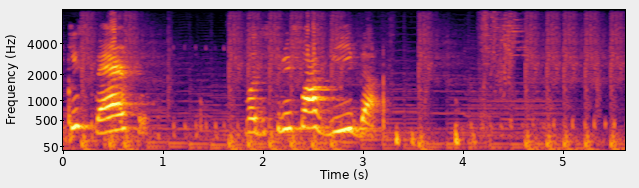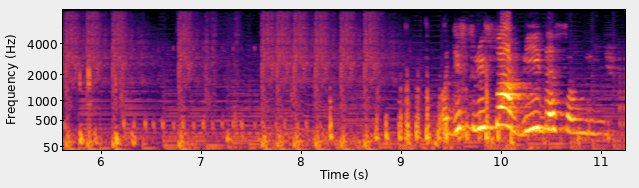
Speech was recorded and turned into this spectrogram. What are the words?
Fique esperto. Vou destruir sua vida. Destruir sua vida, seu lixo.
